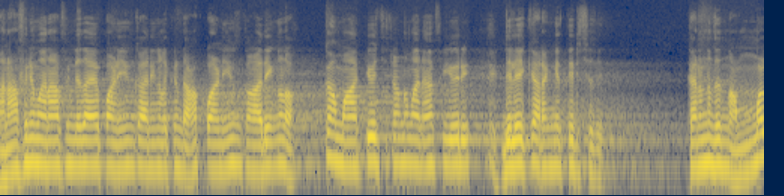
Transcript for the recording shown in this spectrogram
മനാഫിന് മനാഫിന്റെതായ പണിയും കാര്യങ്ങളൊക്കെ ഉണ്ട്. ആ പണിയും കാര്യങ്ങളൊക്കെ മാറ്റി വെച്ചിട്ടാണ് മനാഫ് ഈ ഒരു ഇതിലേക്ക് ഇറങ്ങിത്തിരിച്ചത്. കാരണം അത് നമ്മൾ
